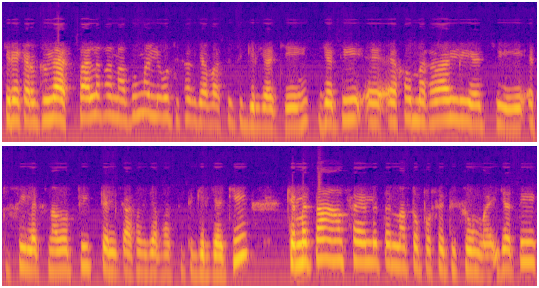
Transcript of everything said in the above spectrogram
Κύριε Καραγκουλά, θα έλεγα να δούμε λίγο τι θα διαβαστεί την Κυριακή, γιατί ε, έχω μεγάλη έτσι, επιφύλαξη να δω τι τελικά θα διαβαστεί την Κυριακή και μετά αν θέλετε να τοποθετηθούμε. Γιατί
